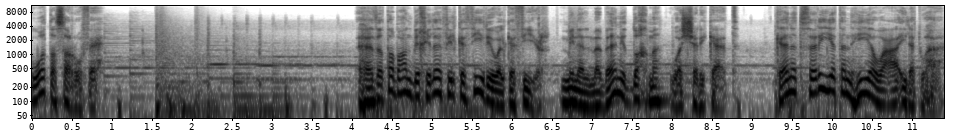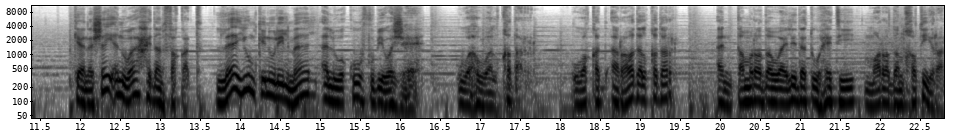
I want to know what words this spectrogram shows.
وتصرفه. هذا طبعا بخلاف الكثير والكثير من المباني الضخمة والشركات. كانت ثرية هي وعائلتها. كان شيئا واحدا فقط. لا يمكن للمال الوقوف بوجهه وهو القدر. وقد أراد القدر أن تمرض والدة هيتي مرضا خطيرا.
